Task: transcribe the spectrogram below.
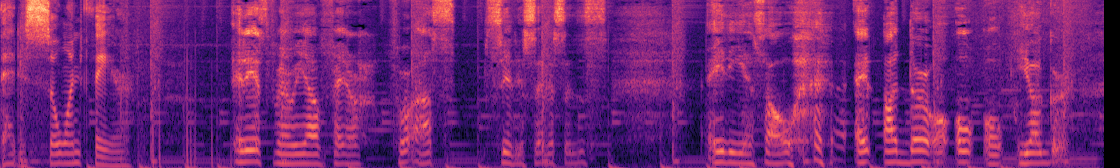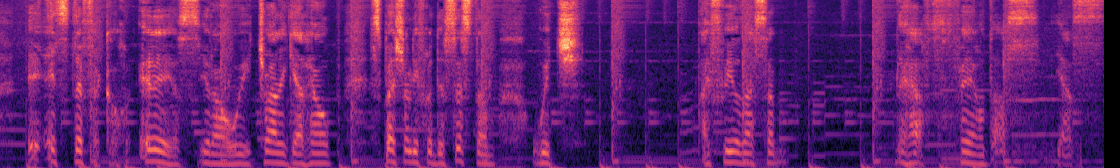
that is so unfair. It is very unfair for us city citizens, 80 years old and under or, or, or younger. It's difficult. It is. You know, we try to get help, especially for the system, which I feel that some they have failed us. Yes.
